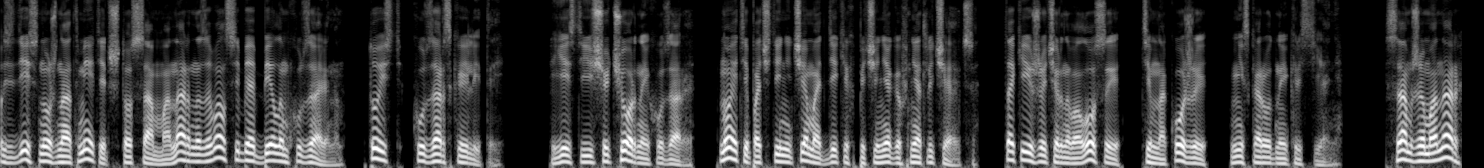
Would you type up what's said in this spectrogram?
Здесь нужно отметить, что сам Монар называл себя белым хузарином, то есть хузарской элитой. Есть еще черные хузары, но эти почти ничем от диких печенегов не отличаются такие же черноволосые, темнокожие, низкородные крестьяне. Сам же Монар,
